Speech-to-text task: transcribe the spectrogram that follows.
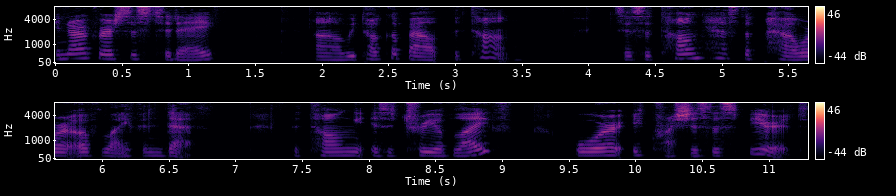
In our verses today, uh, we talk about the tongue. It says the tongue has the power of life and death. The tongue is a tree of life, or it crushes the spirit.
